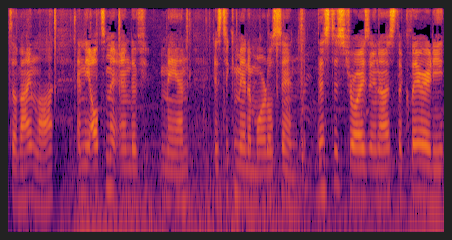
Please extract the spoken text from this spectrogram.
divine law, and the ultimate end of man is to commit a mortal sin. This destroys in us the clarity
